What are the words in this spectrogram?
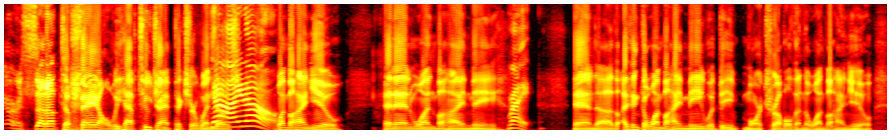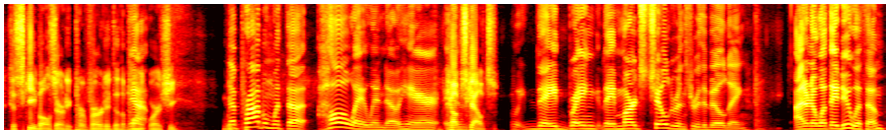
we are set up to fail. We have two giant picture windows. Yeah, I know. One behind you, and then one behind me. Right. And uh, I think the one behind me would be more trouble than the one behind you because Ski Ball's already perverted to the point Yeah. where she The problem with the hallway window here Cub Scouts. they bring they march children through the building. I don't know what they do with them,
